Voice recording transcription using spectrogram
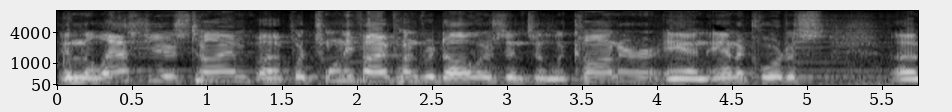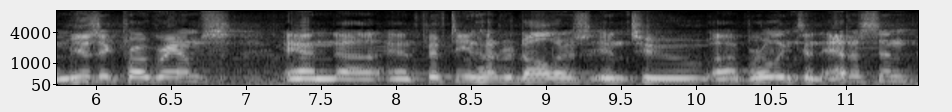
in the last year's time, uh, put $2,500 into La Conner and Anacortes uh, music programs and, uh, and $1,500 into uh, Burlington Edison.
